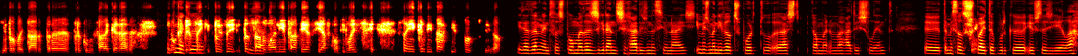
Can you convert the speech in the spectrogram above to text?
e aproveitar para, para começar a carreira. E Nunca é que... pensei que depois, passado o ano, ia para a TSF, continuei sem, sem acreditar que isso fosse possível. Exatamente, fosse para uma das grandes rádios nacionais e mesmo a nível de desporto, acho que é uma, uma rádio excelente. Uh, também sou suspeita Sim. porque eu estagiei lá.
